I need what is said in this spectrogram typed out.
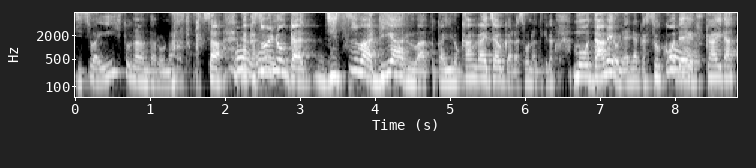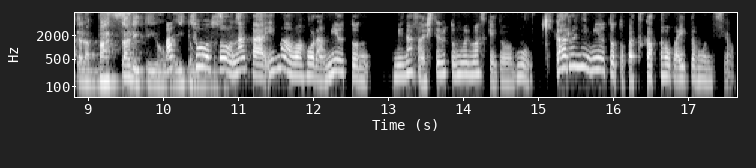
実はいい人なんだろうなとかさ、うんうん。なんかそういうのが実はリアルはとかいうの考えちゃうからそうなんだけどもうダメよね。なんかそこで不快だったらバッサリっていう方あがいいとそう思うそう。なんか今はほらミュート皆さんしてると思いますけどもう気軽にミュートとか使った方がいいと思うんですよ。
